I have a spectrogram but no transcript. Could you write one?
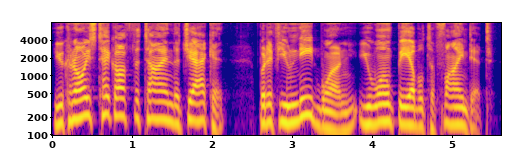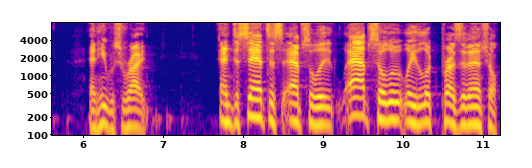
You can always take off the tie and the jacket, but if you need one, you won't be able to find it. And he was right. And DeSantis absolutely absolutely looked presidential.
